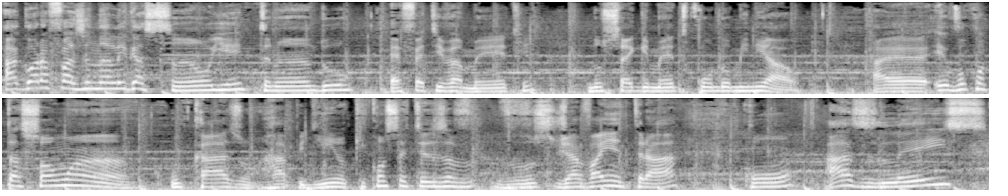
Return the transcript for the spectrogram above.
Agora fazendo a ligação e entrando efetivamente no segmento condominial. É, eu vou contar só uma, um caso rapidinho que com certeza já vai entrar com as leis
